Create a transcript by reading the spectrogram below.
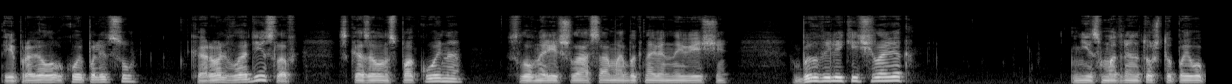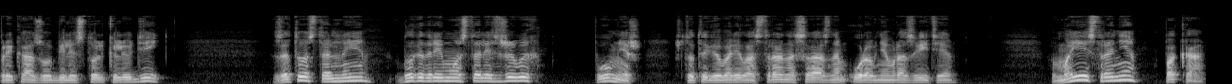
и провел рукой по лицу. Король Владислав, сказал он спокойно, словно речь шла о самой обыкновенной вещи, был великий человек, несмотря на то, что по его приказу убили столько людей. Зато остальные, благодаря ему, остались живых. Помнишь, что ты говорил о странах с разным уровнем развития? В моей стране пока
